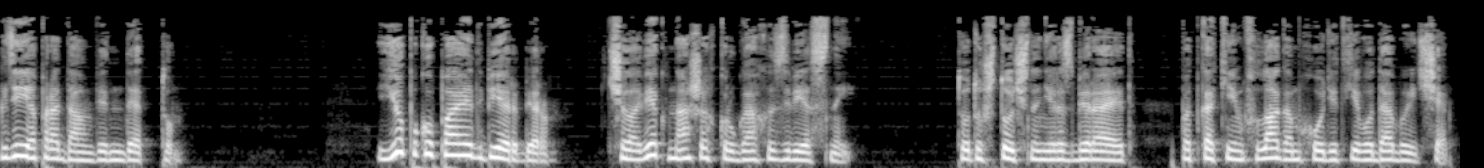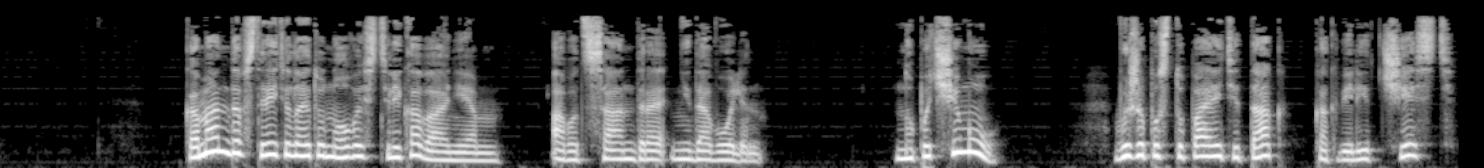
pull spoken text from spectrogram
где я продам вендетту. Ее покупает Бербер, человек в наших кругах известный. Тот уж точно не разбирает, под каким флагом ходит его добыча. Команда встретила эту новость ликованием, а вот Сандра недоволен. Но почему? Вы же поступаете так, как велит честь.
